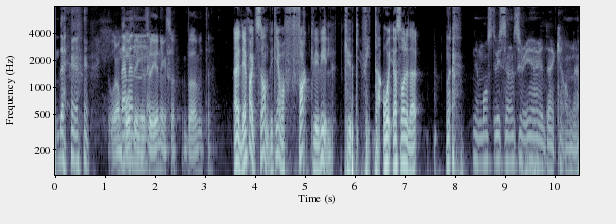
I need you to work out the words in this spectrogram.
Våran Nej, podd är ingen förening så vi behöver inte. nej, det är faktiskt sant. Vi kan göra vad fuck vi vill. Kuk, fitta. Oj, jag sa det där. nu måste vi censurera det där Kalle.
